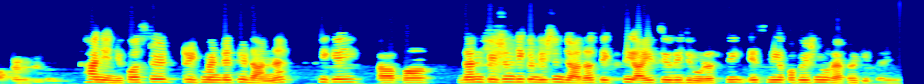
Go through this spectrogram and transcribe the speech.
ਹਾਂਜੀ ਹਾਂਜੀ ਫਰਸਟ ਏਡ ਟ੍ਰੀਟਮੈਂਟ ਇੱਥੇ ਡਨ ਹੈ ਠੀਕ ਹੈ ਜੀ ਆਪਾਂ ਦੈਨ ਪੇਸ਼ੈਂਟ ਦੀ ਕੰਡੀਸ਼ਨ ਜ਼ਿਆਦਾ ਸਿਕ ਸੀ ਆਈਸੀਯੂ ਦੀ ਜ਼ਰੂਰਤ ਸੀ ਇਸ ਲਈ ਆਪਾਂ ਪੇਸ਼ੈਂਟ ਨੂੰ ਰੈਫਰ ਕੀਤਾ ਜੀ।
